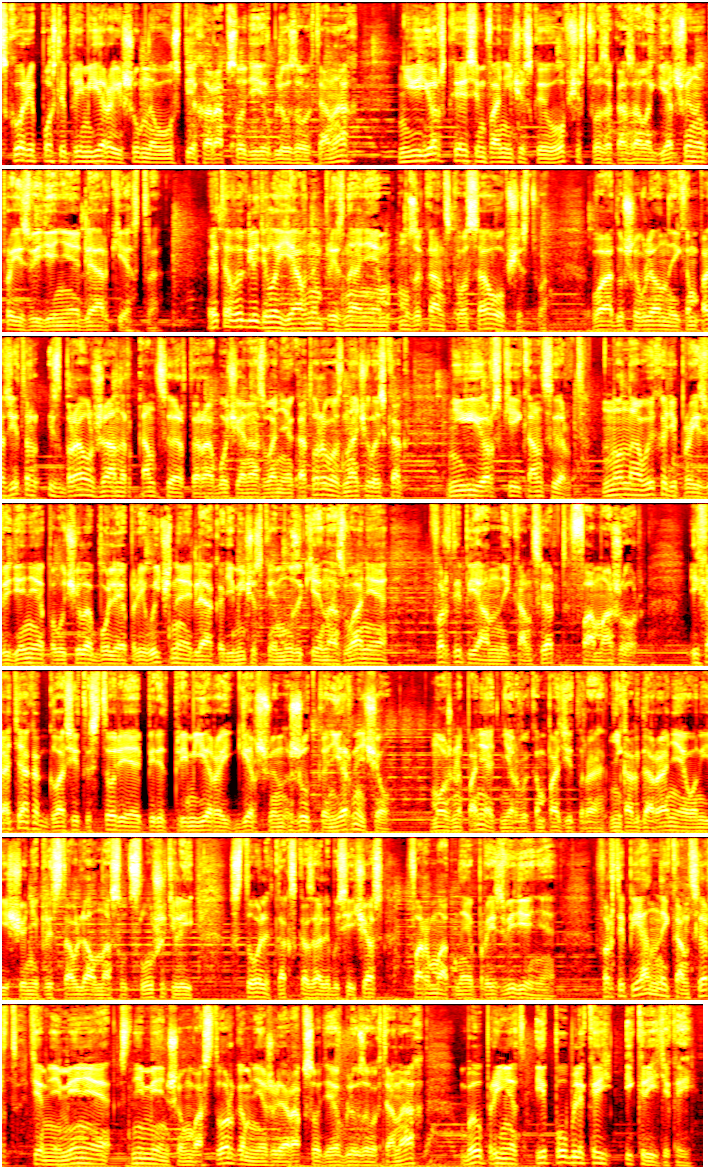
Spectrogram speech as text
Вскоре после премьеры и шумного успеха «Рапсодии в блюзовых тонах» Нью-Йоркское симфоническое общество заказало Гершвину произведение для оркестра. Это выглядело явным признанием музыкантского сообщества. Воодушевленный композитор избрал жанр концерта, рабочее название которого значилось как «Нью-Йоркский концерт», но на выходе произведение получило более привычное для академической музыки название фортепианный концерт «Фа-мажор». И хотя, как гласит история, перед премьерой Гершвин жутко нервничал, можно понять нервы композитора. Никогда ранее он еще не представлял на суд слушателей столь, как сказали бы сейчас, форматное произведение. Фортепианный концерт, тем не менее, с не меньшим восторгом, нежели «Рапсодия в блюзовых тонах», был принят и публикой, и критикой.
